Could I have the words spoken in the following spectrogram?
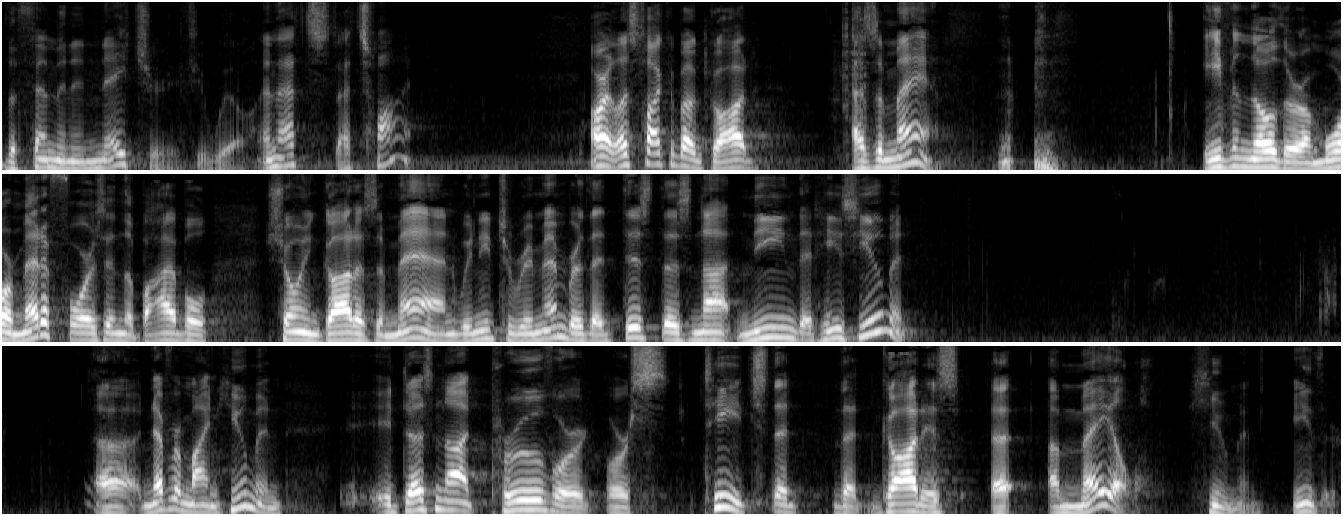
the feminine nature, if you will. And that's, that's fine. All right, let's talk about God as a man. Even though there are more metaphors in the Bible showing God as a man, we need to remember that this does not mean that He's human. Uh, never mind human, it does not prove or, or teach that, that God is a, a male human either.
